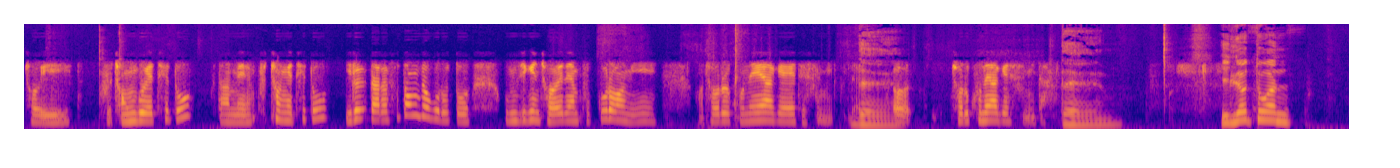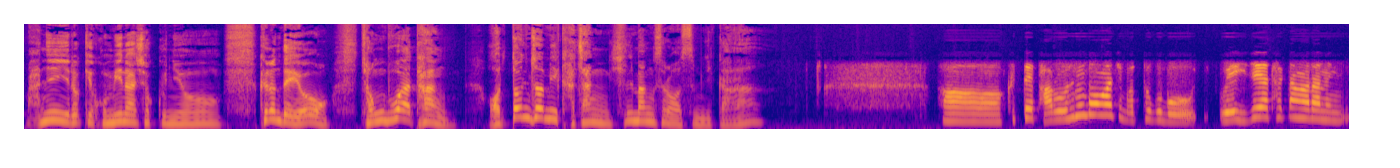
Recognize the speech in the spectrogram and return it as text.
저희 그 정부의 태도, 그다음에 구청의 태도 이를 따라 수동적으로 또 움직인 저에 대한 부끄러움이 어, 저를 고뇌하게 됐습니다. 네. 어, 저를 고뇌하게 했습니다. 네. 1년 동안 많이 이렇게 고민하셨군요. 그런데요, 정부와 당 어떤 점이 가장 실망스러웠습니까? 어, 그때 바로 행동하지 못하고 뭐, 왜 이제야 탈당하라는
